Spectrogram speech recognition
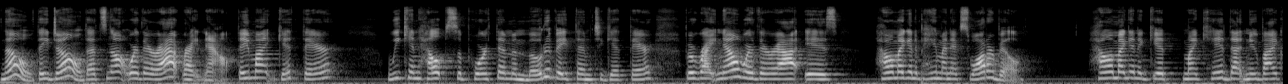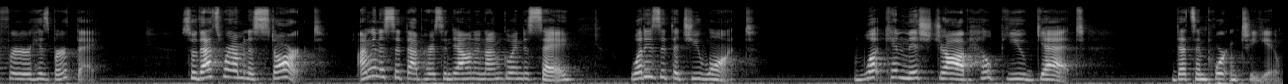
No, they don't. That's not where they're at right now. They might get there. We can help support them and motivate them to get there. But right now, where they're at is, how am I going to pay my next water bill? How am I going to get my kid that new bike for his birthday? So that's where I'm going to start. I'm going to sit that person down and I'm going to say, What is it that you want? What can this job help you get that's important to you?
